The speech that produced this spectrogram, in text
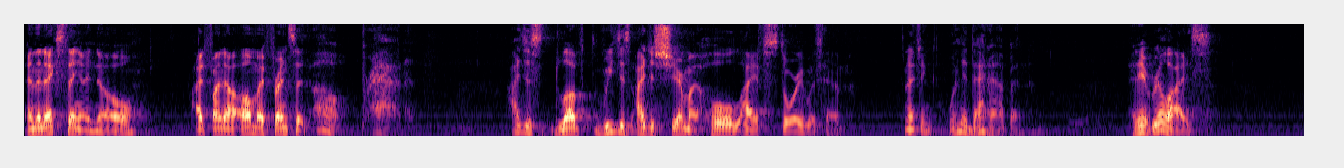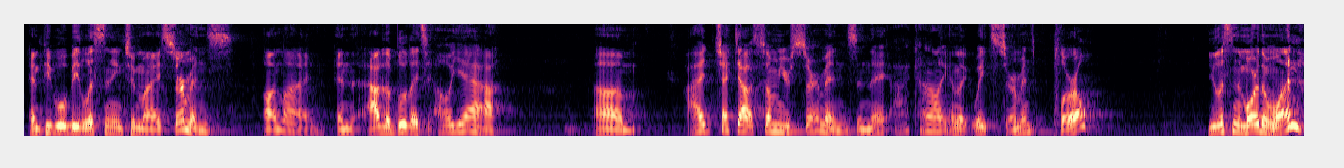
And the next thing I know, I'd find out, oh, my friend said, oh, Brad, I just love, we just, I just share my whole life story with him. And I think, when did that happen? I didn't realize. And people will be listening to my sermons online. And out of the blue, they'd say, Oh, yeah. Um, I checked out some of your sermons, and they, I kind of like, I'm like, wait, sermons, plural? You listen to more than one?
